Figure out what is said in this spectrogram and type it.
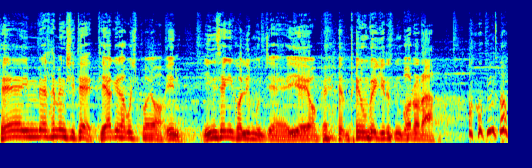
대인배 삼행시 대 대학에 가고 싶어요 인 인생이 걸린 문제예요 배, 배움의 길은 멀어라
